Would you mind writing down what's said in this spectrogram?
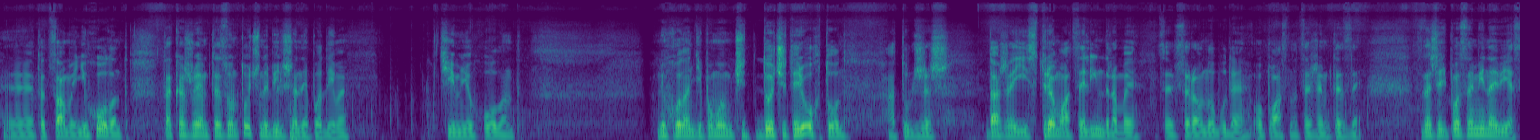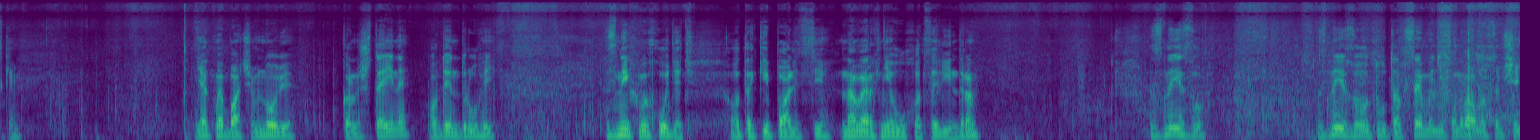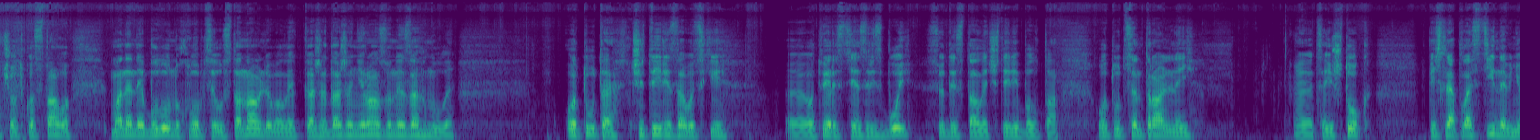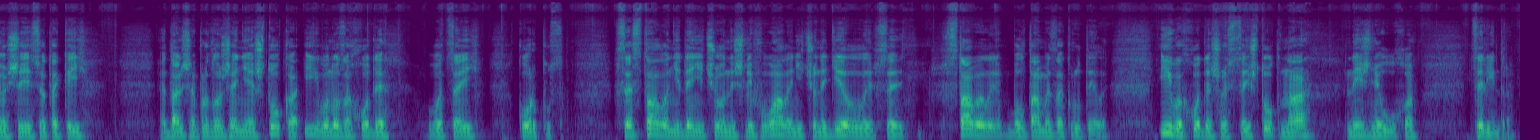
е, тот самий New Holland. Та кажу, МТ-зон точно більше не подиме, чим New Holland. В New Holland, по-моєму, до 4 тонн, а тут же ж навіть із трьома циліндрами це все одно буде опасно, це ж МТЗ. Значить, по самій навіски. Як ми бачимо, нові кронштейни, один другий. З них виходять отакі пальці на верхнє ухо циліндра. Знизу, знизу тут все мені понравилося, все чітко стало. Мене не було, ну хлопці устанавливали, каже, навіть ні разу не загнули. Отут 4 заводські е, отверстия з різьбою. Сюди стали 4 болта. Отут центральний е, цей шток. Після пластини в нього ще є отакий далі продовження штока, і воно заходить в оцей корпус. Все стало, ніде нічого не шліфували, нічого не ділили, все вставили, болтами закрутили. І виходить ось цей шток на нижнє ухо циліндра.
